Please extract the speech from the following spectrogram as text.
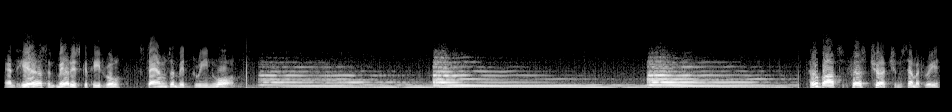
And here, St. Mary's Cathedral stands amid green lawn. Hobart's first church and cemetery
